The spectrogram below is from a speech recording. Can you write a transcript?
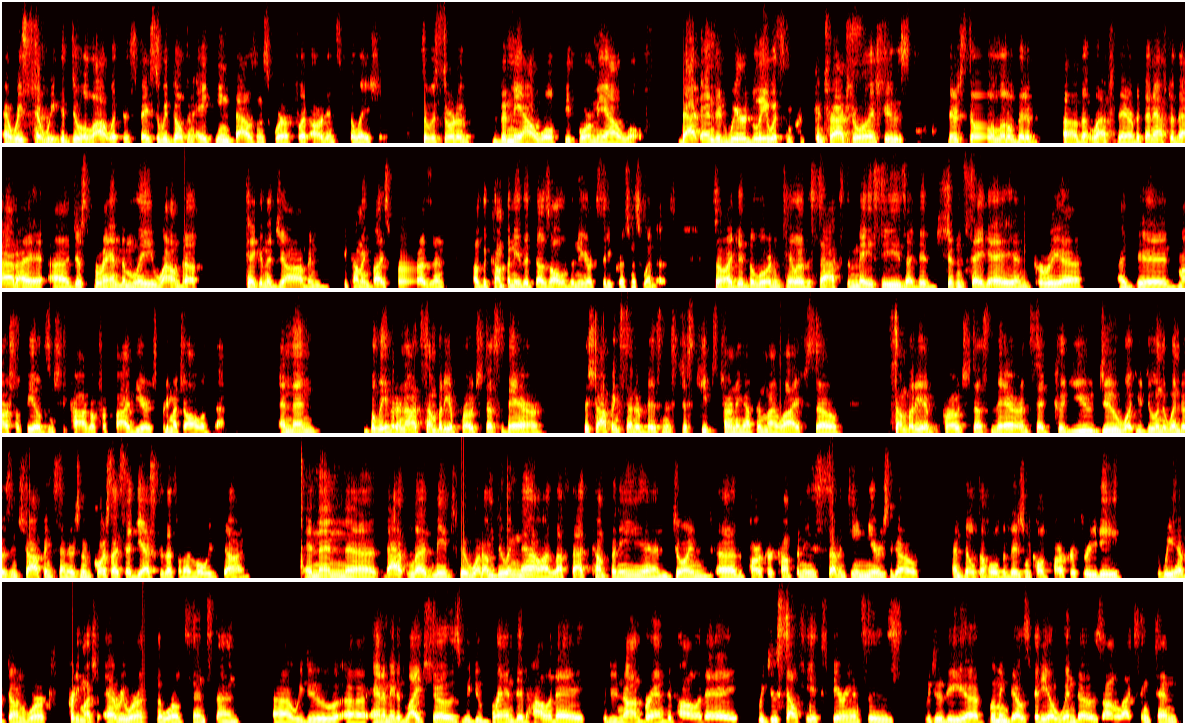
And we said we could do a lot with this space. So we built an 18,000 square foot art installation. So it was sort of the Meow Wolf before Meow Wolf. That ended weirdly with some contractual issues. There's still a little bit of, it left there. But then after that, I uh, just randomly wound up taking the job and becoming vice president of the company that does all of the New York City Christmas windows. So I did the Lord and Taylor, the Saks, the Macy's. I did Shinsegae in Korea. I did Marshall Fields in Chicago for five years, pretty much all of them. And then, believe it or not, somebody approached us there. The shopping center business just keeps turning up in my life. So somebody approached us there and said, Could you do what you do in the windows in shopping centers? And of course, I said yes, because that's what I've always done. And then uh, that led me to what I'm doing now. I left that company and joined uh, the Parker companies 17 years ago and built a whole division called Parker 3D. We have done work pretty much everywhere in the world since then. Uh, we do uh, animated light shows, we do branded holiday, we do non branded holiday, we do selfie experiences, we do the uh, Bloomingdale's video windows on Lexington.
